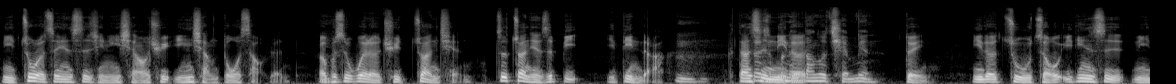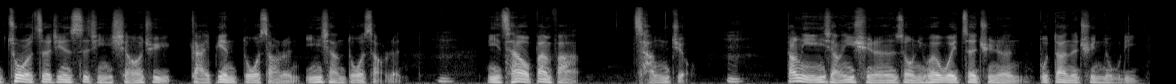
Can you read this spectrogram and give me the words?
你做了这件事情，你想要去影响多少人，而不是为了去赚钱。这赚钱是必一定的啦，嗯，但是你的当做前面。对你的主轴一定是你做了这件事情，想要去改变多少人，影响多少人，嗯，你才有办法长久。嗯，当你影响一群人的时候，你会为这群人不断的去努力，嗯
